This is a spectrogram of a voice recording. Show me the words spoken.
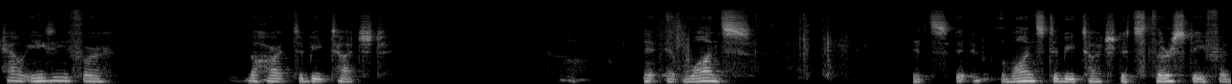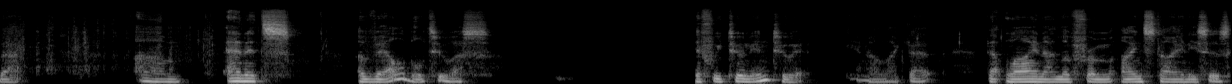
How easy for the heart to be touched. It, it wants it's it wants to be touched. It's thirsty for that. Um, and it's available to us if we tune into it you know like that that line i love from einstein. He says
